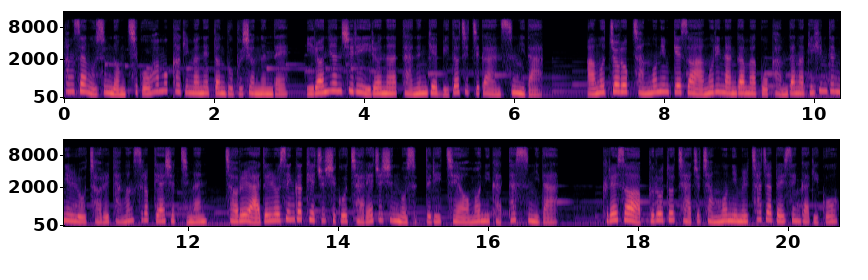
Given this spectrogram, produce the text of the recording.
항상 웃음 넘치고 화목하기만 했던 부부셨는데 이런 현실이 일어나다는 게 믿어지지가 않습니다. 아무쪼록 장모님께서 아무리 난감하고 감당하기 힘든 일로 저를 당황스럽게 하셨지만 저를 아들로 생각해 주시고 잘해 주신 모습들이 제 어머니 같았습니다. 그래서 앞으로도 자주 장모님을 찾아뵐 생각이고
